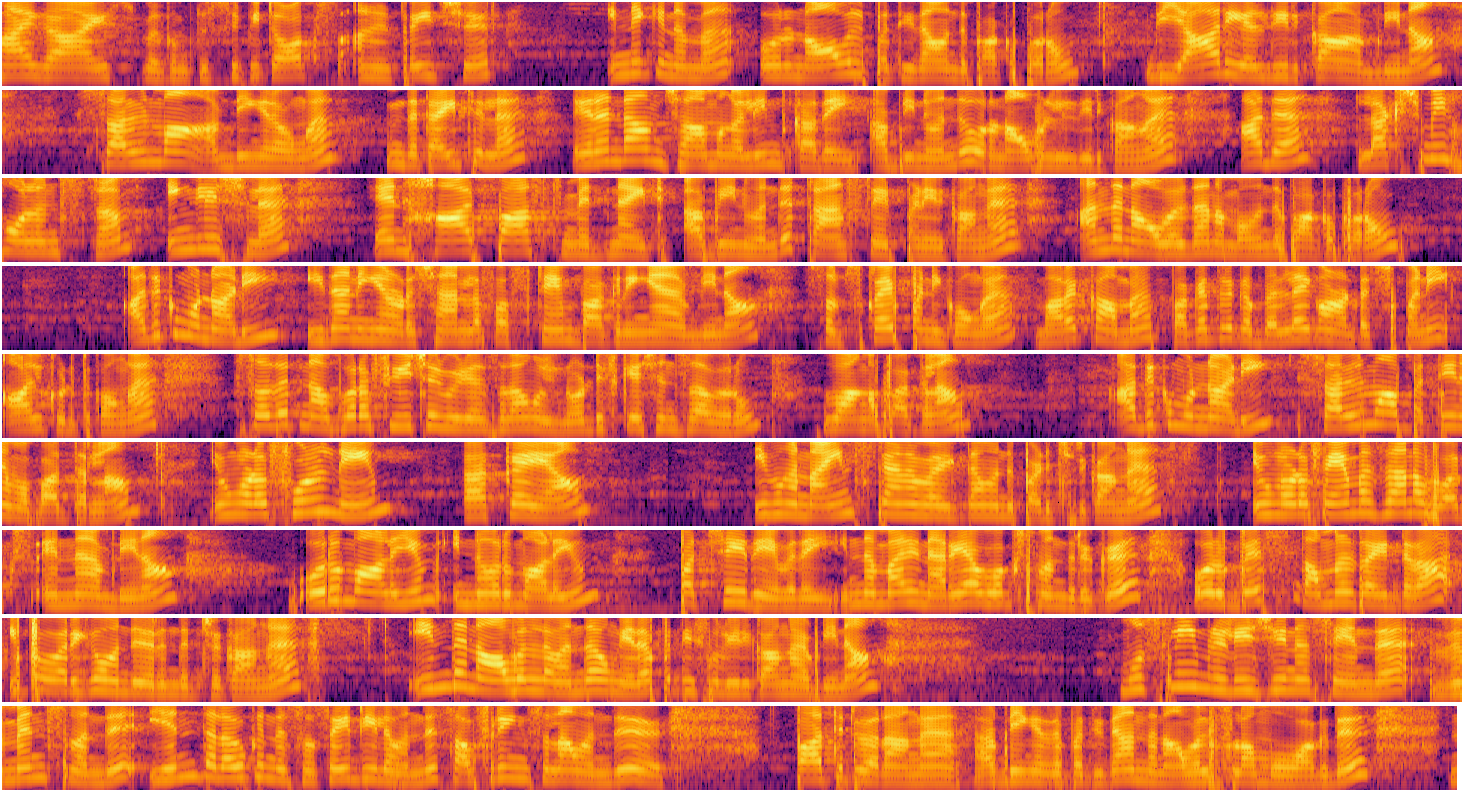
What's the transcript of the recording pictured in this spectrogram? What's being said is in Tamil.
Hi guys welcome to CB talks and treasure இன்றைக்கி நம்ம ஒரு நாவல் பற்றி தான் வந்து பார்க்க போகிறோம் இது யார் எழுதியிருக்கா அப்படின்னா சல்மா அப்படிங்கிறவங்க. இந்த டைட்டிலை இரண்டாம் ஜாமங்களின் கதை அப்படின்னு வந்து ஒரு நாவல் எழுதியிருக்காங்க. அதை லக்ஷ்மி ஹோலன்ஸ்ட்ரம் இங்கிலீஷில் an hour past midnight அப்படின்னு வந்து டிரான்ஸ்லேட் பண்ணியிருக்காங்க. அந்த நாவல் தான் நம்ம வந்து பார்க்க போகிறோம் அதுக்கு முன்னாடி இதான் நீங்கள் என்னோடய சேனலை ஃபஸ்ட் டைம் பார்க்குறீங்க அப்படின்னா சப்ஸ்கிரைப் பண்ணிக்கோங்க. மறக்காமல் பக்கத்தில் இருக்க பெல் ஐக்கானை டச் பண்ணி ஆல் கொடுத்துக்கோங்க. ஸோ தட் நான் போகிற ஃப்யூச்சர் வீடியோஸ்லாம் உங்களுக்கு நோட்டிஃபிகேஷன்ஸாக வரும். வாங்க பார்க்கலாம். அதுக்கு முன்னாடி சல்மா பற்றி நம்ம பார்த்துடலாம் இவங்களோட ஃபுல் நேம் ரக்கையா. இவங்க நைன்த் ஸ்டாண்டர்ட் வரைக்கும் தான் வந்து படிச்சிருக்காங்க. இவங்களோட ஃபேமஸான ஒர்க்ஸ் என்ன அப்படின்னா ஒரு மாலையும் இன்னொரு மாலையும் பச்சை தேவதை. இந்த மாதிரி நிறையா ஒர்க்ஸ் வந்திருக்கு. ஒரு பெஸ்ட் தமிழ் ரைட்டராக இப்போ வரைக்கும் வந்து இருந்துகிட்ருக்காங்க இந்த நாவலில் வந்து அவங்க எதை பற்றி சொல்லியிருக்காங்க அப்படின்னா முஸ்லீம் ரிலீஜியனை சேர்ந்த விமென்ஸ் வந்து எந்த அளவுக்கு இந்த சொசைட்டியில் வந்து சஃபரிங்ஸ்லாம் வந்து பார்த்துட்டு வராங்க அப்படிங்கிறத பற்றி தான் அந்த நாவல் ஃபுல்லாக மூவ் ஆகுது.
